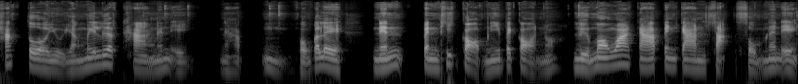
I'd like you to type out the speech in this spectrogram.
พักตัวอยู่ยังไม่เลือกทางนั่นเองนะครับ อืมผมก็เลย เน้นเป็นที่กรอบนี้ไปก่อนเนาะหรือมองว่ากราฟเป็นการสะสมนั่นเอง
